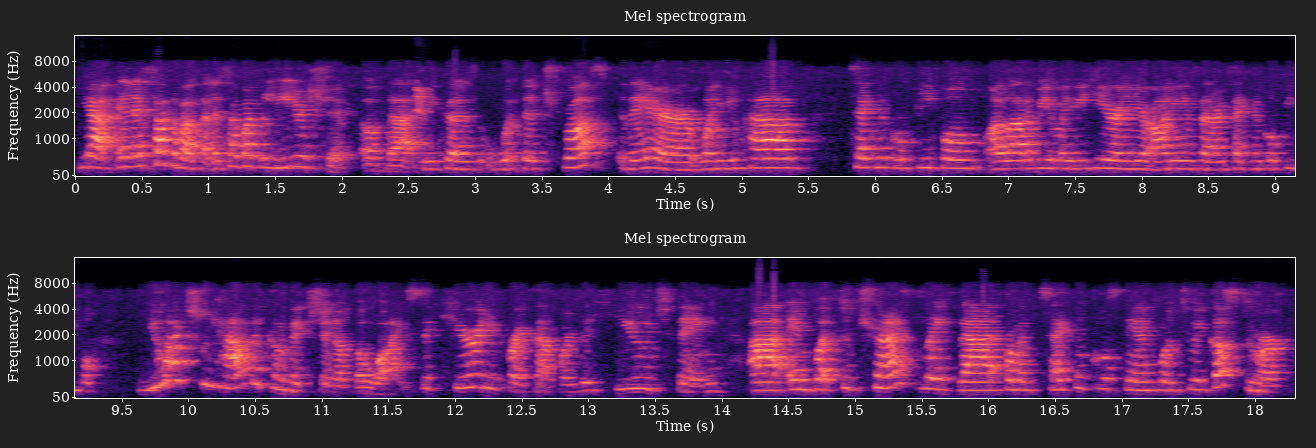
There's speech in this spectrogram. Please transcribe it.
Yeah and let's talk about that. Let's talk about the leadership of that because with the trust there when you have technical people a lot of you may be here in your audience that are technical people you actually have the conviction of the why. Security, for example, is a huge thing. Uh, and but to translate that from a technical standpoint to a customer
